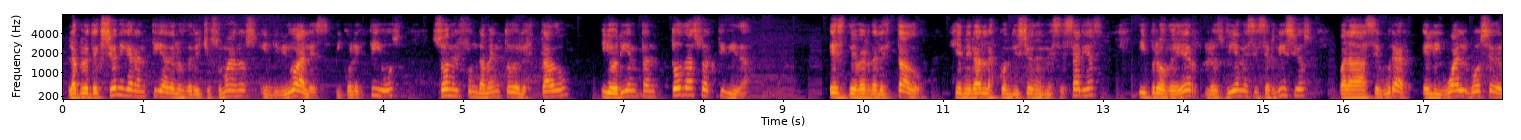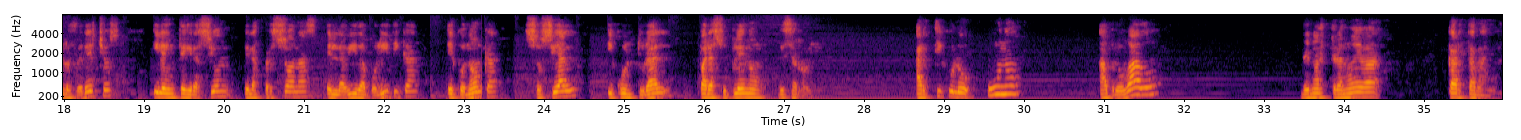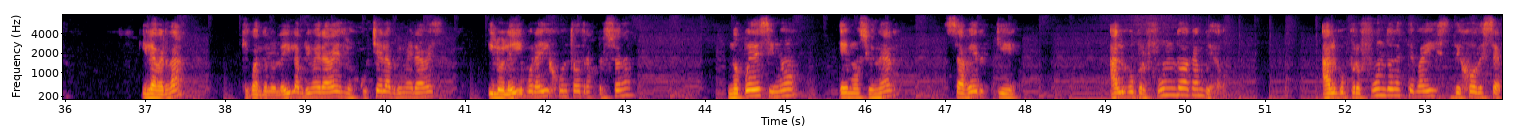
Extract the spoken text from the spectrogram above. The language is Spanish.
La protección y garantía de los derechos humanos individuales y colectivos son el fundamento del Estado y orientan toda su actividad. Es deber del Estado generar las condiciones necesarias y proveer los bienes y servicios para asegurar el igual goce de los derechos y la integración de las personas en la vida política, económica, social y cultural para su pleno desarrollo. Artículo 1 aprobado de nuestra nueva Carta Magna. Y la verdad que cuando lo leí la primera vez, lo escuché la primera vez y lo leí por ahí junto a otras personas, no puede sino emocionar saber que algo profundo ha cambiado. Algo profundo en este país dejó de ser.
